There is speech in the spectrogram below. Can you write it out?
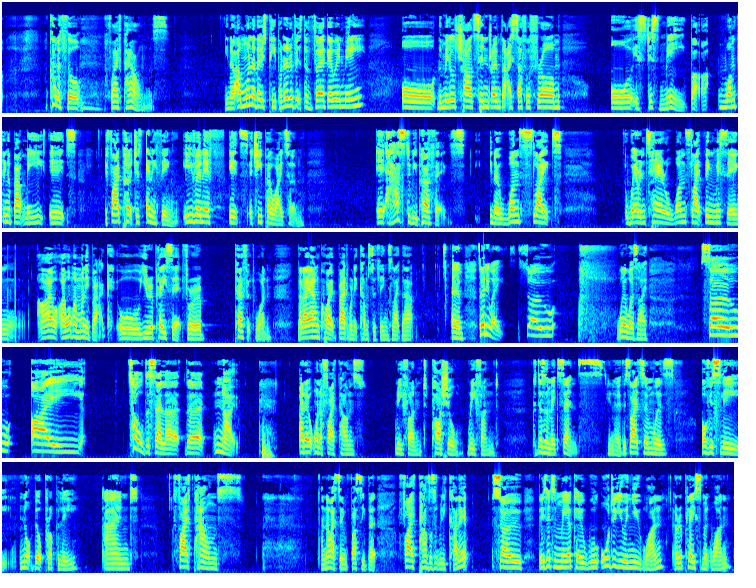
I kind of thought, £5? You know, I'm one of those people. I don't know if it's the Virgo in me or the middle child syndrome that I suffer from or it's just me. But one thing about me is if I purchase anything, even if it's a cheapo item, it has to be perfect. You know, one slight wear and tear or one slight thing missing, I, I want my money back or you replace it for a perfect one. But I am quite bad when it comes to things like that. Um, so anyway, so where was I? So I told the seller that no, I don't want a five pounds refund, partial refund, because it doesn't make sense. You know, this item was obviously not built properly, and five pounds. I know I say fussy, but five pounds doesn't really cut it. So they said to me, okay, we'll order you a new one, a replacement one,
